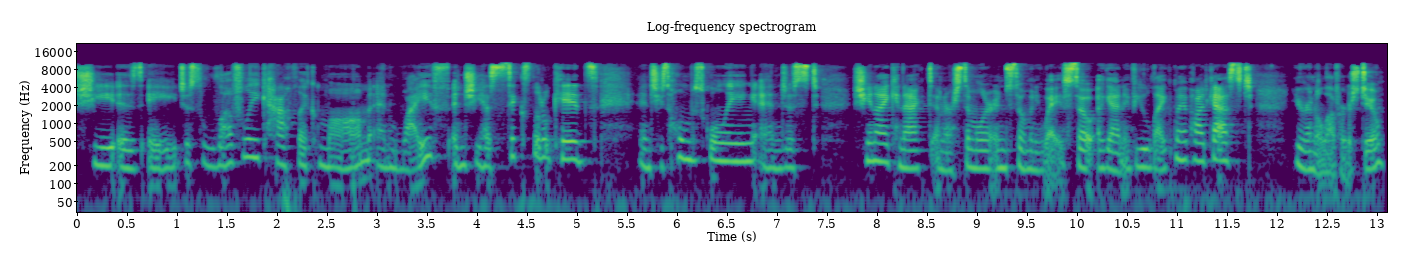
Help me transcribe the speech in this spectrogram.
She is a just lovely Catholic mom and wife, and she has six little kids, and she's homeschooling and just she and I connect and are similar in so many ways. So, again, if you like my podcast, you're going to love hers too.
